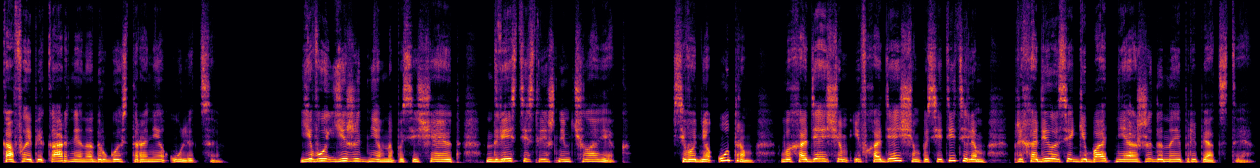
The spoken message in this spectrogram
кафе-пекарня на другой стороне улицы. Его ежедневно посещают 200 с лишним человек. Сегодня утром выходящим и входящим посетителям приходилось огибать неожиданные препятствия.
